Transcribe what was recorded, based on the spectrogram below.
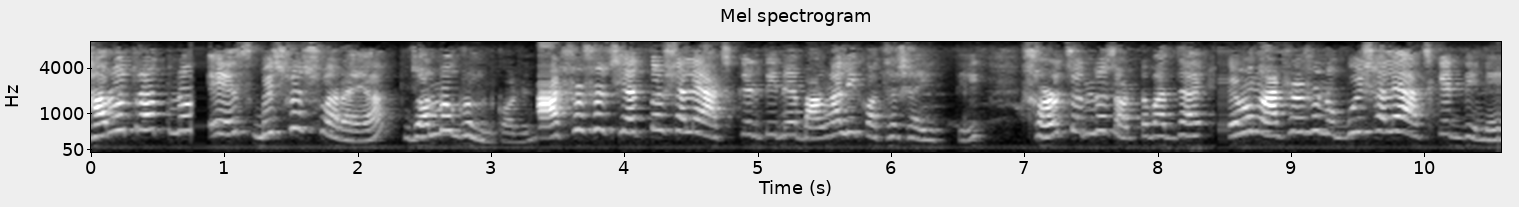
ভারতরত্ন এস বিশ্বেশ্বরায়া জন্মগ্রহণ করেন। আঠারোশো ছিয়াত্তর সালে আজকের দিনে বাঙালি কথা সাহিত্যিক শরৎচন্দ্র চট্টোপাধ্যায় এবং আঠারোশো নব্বই সালে আজকের দিনে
